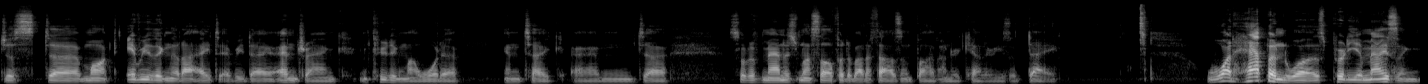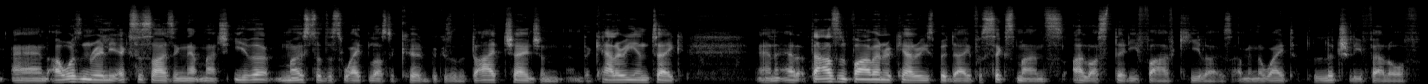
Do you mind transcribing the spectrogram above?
just uh, marked everything that I ate every day and drank, including my water intake, and uh, sort of managed myself at about 1,500 calories a day. What happened was pretty amazing, and I wasn't really exercising that much either. Most of this weight loss occurred because of the diet change and, and the calorie intake. And at 1,500 calories per day for six months, I lost 35 kilos. I mean, the weight literally fell off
